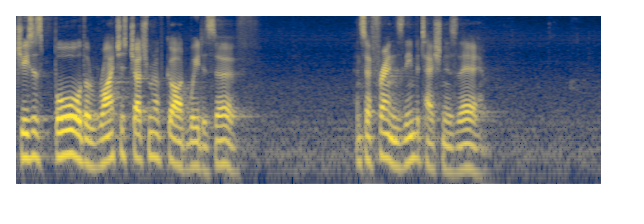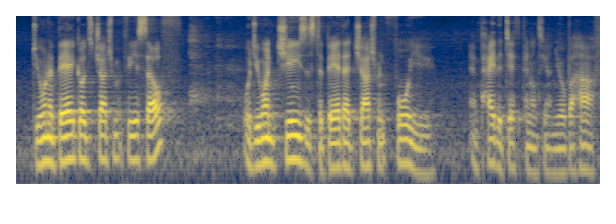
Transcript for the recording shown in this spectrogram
Jesus bore the righteous judgment of God we deserve. And so, friends, the invitation is there. Do you want to bear God's judgment for yourself? Or do you want Jesus to bear that judgment for you and pay the death penalty on your behalf?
